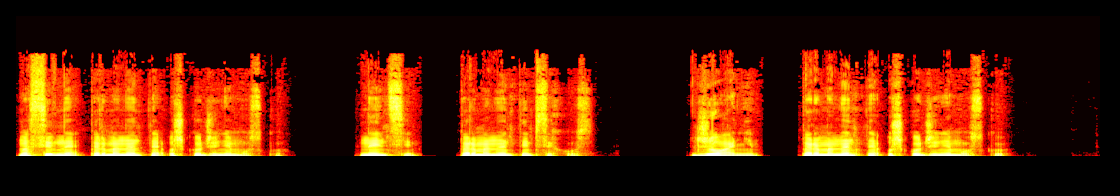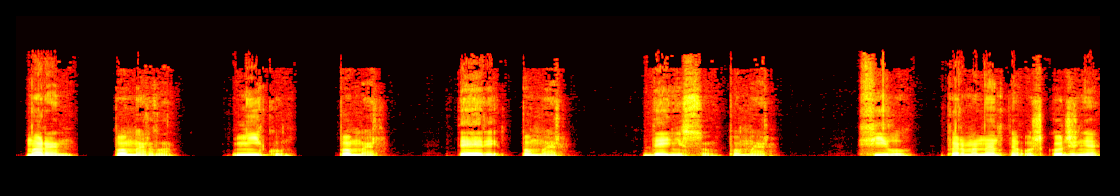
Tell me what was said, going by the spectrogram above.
масивне перманентне ушкодження мозку. Ненсі перманентний психоз. Джоанні перманентне ушкодження мозку. Марен померла. Ніку помер. Террі помер. Денісу помер. Філу перманентне ушкодження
